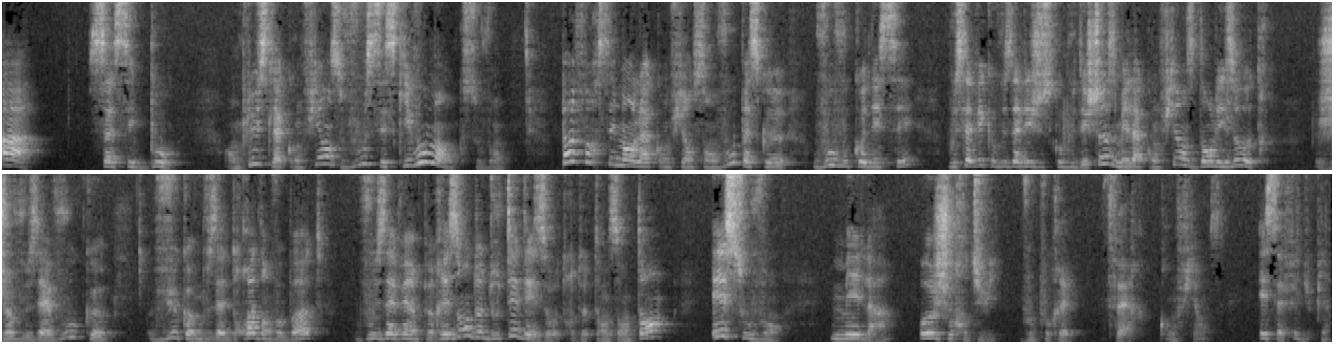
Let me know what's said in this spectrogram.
Ah, ça c'est beau. En plus, la confiance, vous, c'est ce qui vous manque souvent. Pas forcément la confiance en vous, parce que vous, vous connaissez, vous savez que vous allez jusqu'au bout des choses, mais la confiance dans les autres. Je vous avoue que vu comme vous êtes droit dans vos bottes, vous avez un peu raison de douter des autres de temps en temps et souvent. Mais là, aujourd'hui, vous pourrez faire confiance. Et ça fait du bien.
